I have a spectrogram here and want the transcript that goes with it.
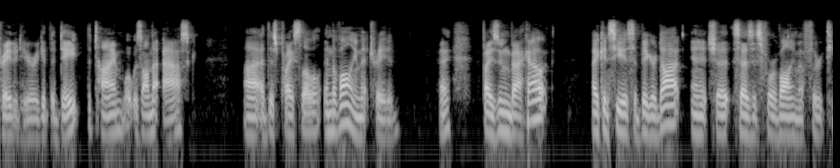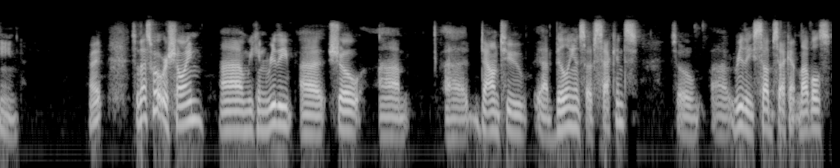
traded here. I get the date, the time, what was on the ask uh, at this price level, and the volume that traded. Okay, if I zoom back out, I can see it's a bigger dot and it says it's for a volume of 13. Right, so that's what we're showing. Um, we can really uh, show um, uh, down to uh, billions of seconds, so uh, really sub-second levels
